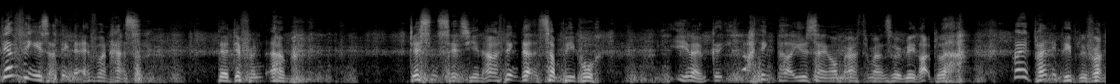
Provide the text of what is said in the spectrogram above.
The other thing is, I think that everyone has their different um, distances. You know, I think that some people, you know, I think that you were saying, "Oh, marathon runners would be like blah." I had plenty of people who've run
